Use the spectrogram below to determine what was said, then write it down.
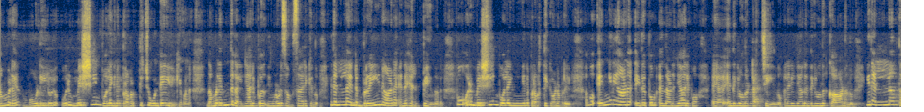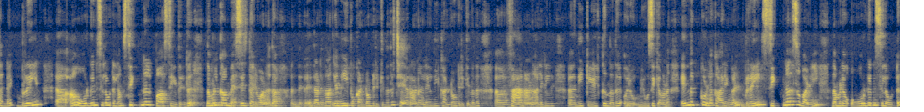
നമ്മുടെ ബോഡിയിൽ ഒരു ഒരു മെഷീൻ പോലെ ഇങ്ങനെ പ്രവർത്തിച്ചുകൊണ്ടേയിരിക്കുവാണ്. നമ്മൾ എന്ത് കാര്യം ഞാനിപ്പോൾ നിങ്ങളോട് സംസാരിക്കുന്നു ഇതെല്ലാം എന്റെ ബ്രെയിൻ ആണ് എന്നെ ഹെൽപ്പ് ചെയ്യുന്നത്. അപ്പോൾ ഒരു മെഷീൻ പോലെ ഇങ്ങനെ പ്രവർത്തിക്കുകയാണ് ബ്രെയിൻ അപ്പോൾ എങ്ങനെയാണ് ഇതിപ്പം എന്താണ് ഞാനിപ്പോൾ എന്തെങ്കിലും ഒന്ന് ടച്ച് ചെയ്യുന്നു അല്ലെങ്കിൽ ഞാൻ എന്തെങ്കിലും ഒന്ന് കാണുന്നു ഇതെല്ലാം തന്നെ ബ്രെയിൻ ആ ഓർഗൻസിലോട്ടെല്ലാം സിഗ്നൽ പാസ് ചെയ്തിട്ട് നമ്മൾക്ക് ആ മെസ്സേജ് തരുവാണ്. അതാ എന്താണ് ഞാൻ നീ ഇപ്പോൾ കണ്ടുകൊണ്ടിരിക്കുന്നത് ചെയർ ആണ് അല്ലെങ്കിൽ നീ കണ്ടുകൊണ്ടിരിക്കുന്നത് ഫാനാണ് അല്ലെങ്കിൽ നീ കേൾക്കുന്നത് ഒരു മ്യൂസിക് ആണ് എന്നൊക്കെയുള്ള കാര്യങ്ങൾ ബ്രെയിൻ സിഗ്നൽസ് വഴി നമ്മുടെ ഓർഗൻസിലോട്ട്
